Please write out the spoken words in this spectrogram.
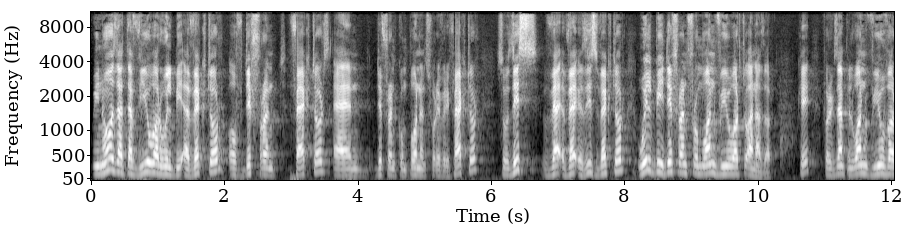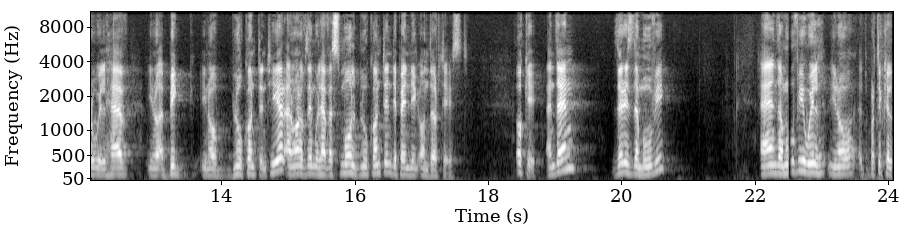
we know that the viewer will be a vector of different factors and different components for every factor. So this, ve ve this vector will be different from one viewer to another. Okay? For example, one viewer will have you know, a big you know, blue content here, and one of them will have a small blue content depending on their taste. Okay, and then there is the movie, and the movie will, you know, particularly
